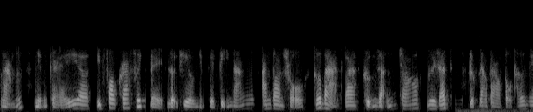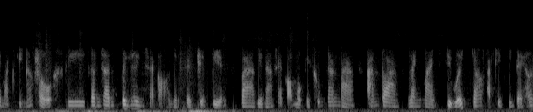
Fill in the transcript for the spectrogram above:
ngắn những cái uh, infographic để giới thiệu những cái kỹ năng an toàn số cơ bản và hướng dẫn cho người dân được đào tạo tốt hơn về mặt kỹ năng số. Thì dần dần tình hình sẽ có những cái chuyển biến và Việt Nam sẽ có một cái không gian mạng an toàn, lành mạnh, hữu ích cho phát triển kinh tế hơn.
